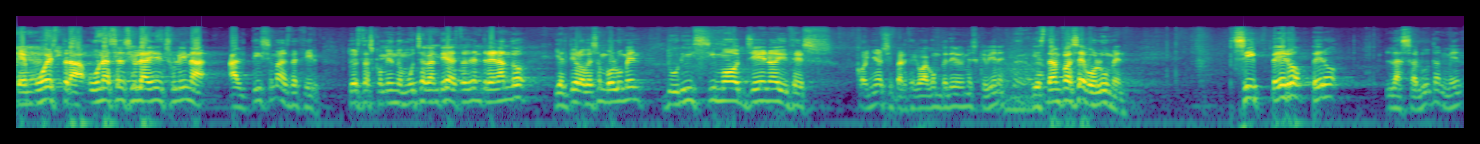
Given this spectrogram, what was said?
que muestra una sensibilidad de insulina altísima, es decir, tú estás comiendo mucha cantidad, estás entrenando y el tío lo ves en volumen durísimo, lleno y dices, coño, si parece que va a competir el mes que viene. Y está en fase de volumen. Sí, pero, pero la salud también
